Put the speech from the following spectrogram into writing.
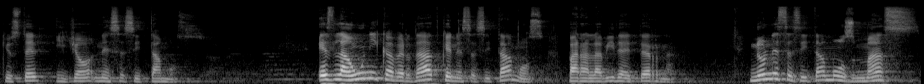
que usted y yo necesitamos. Es la única verdad que necesitamos para la vida eterna. No necesitamos más.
